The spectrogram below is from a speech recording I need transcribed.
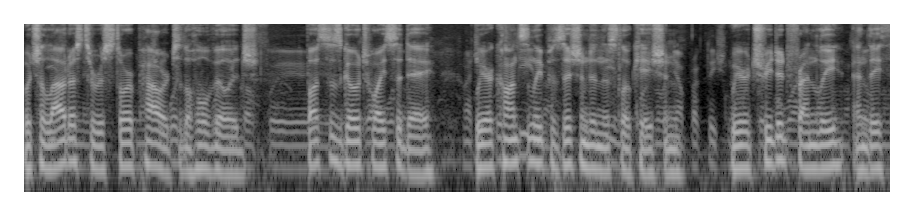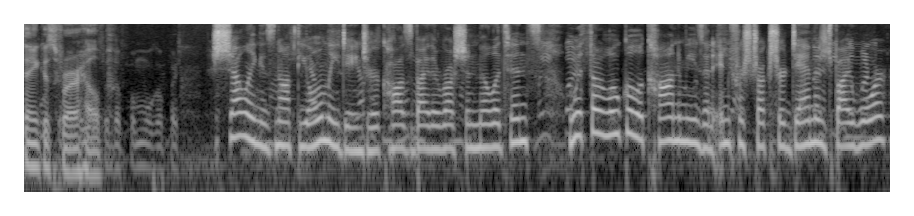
which allowed us to restore power to the whole village. Buses go twice a day. We are constantly positioned in this location. We are treated friendly, and they thank us for our help. Shelling is not the only danger caused by the Russian militants. With their local economies and infrastructure damaged by war,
